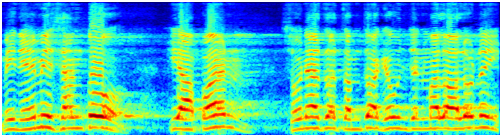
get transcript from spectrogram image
मी नेहमी सांगतो की आपण सोन्याचा चमचा घेऊन जन्माला आलो नाही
